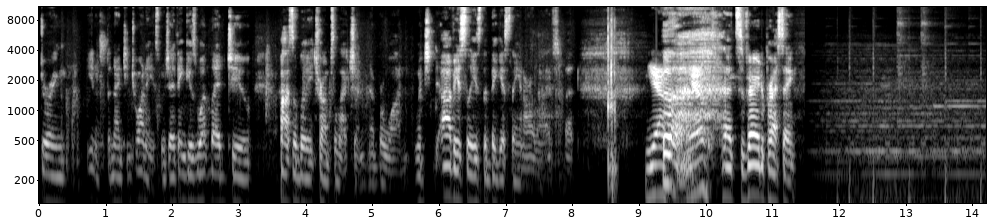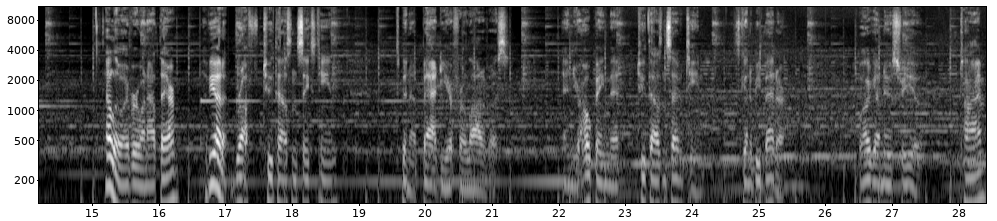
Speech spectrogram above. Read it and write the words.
during you know the 1920s, which I think is what led to possibly Trump's election, number one, which obviously is the biggest thing in our lives, but Yeah. yeah. that's very depressing. Hello, everyone out there. Have you had a rough 2016? It's been a bad year for a lot of us. And you're hoping that 2017 is going to be better. Well, I got news for you. Time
